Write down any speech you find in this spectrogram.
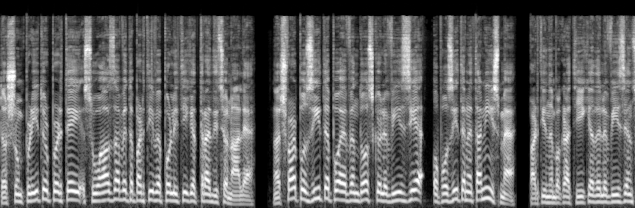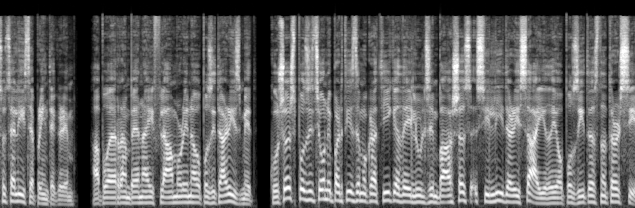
të shumëpritur përtej suazave të partive politike tradicionale. Në çfarë pozite po e vendos kjo lëvizje opozitën e tanishme, Partinë Demokratike dhe Lëvizjen Socialiste për Integrim? A po e rrëmben ai flamurin e opozitarizmit? Kush është pozicioni i Partisë Demokratike dhe i Lulzim Bashës si lider i saj dhe i opozitës në tërësi?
